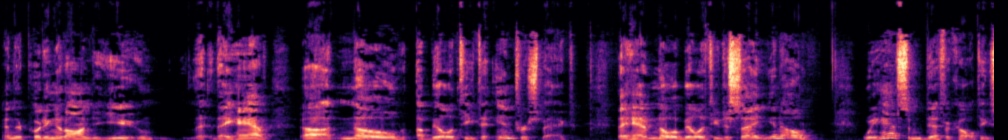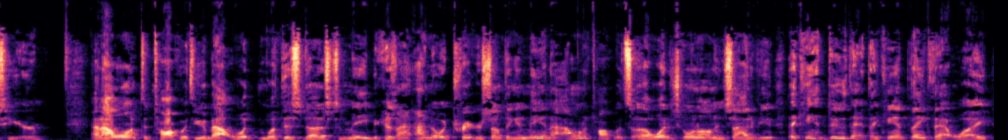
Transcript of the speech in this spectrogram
and they're putting it onto you. They have uh, no ability to introspect. They have no ability to say, you know, we have some difficulties here and I want to talk with you about what, what this does to me because I, I know it triggers something in me and I, I want to talk with uh, what is going on inside of you. They can't do that. They can't think that way.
